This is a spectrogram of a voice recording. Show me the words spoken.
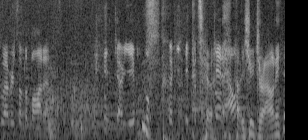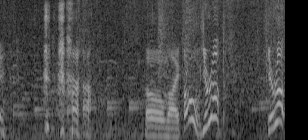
Whoever's on the bottom. are you able? Are you able to get out? Are you drowning? oh my. Oh, you're up. You're up.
